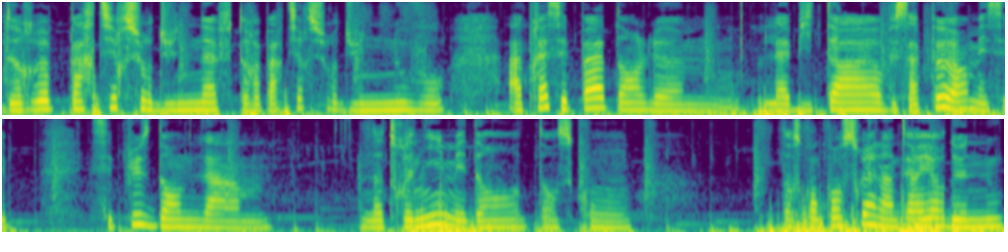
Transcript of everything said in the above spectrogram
de repartir sur du neuf, de repartir sur du nouveau. Après, c'est pas dans l'habitat, ça peut, hein, mais c'est, c'est plus dans notre nid, mais dans, dans ce qu'on dans ce qu'on construit à l'intérieur de nous,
